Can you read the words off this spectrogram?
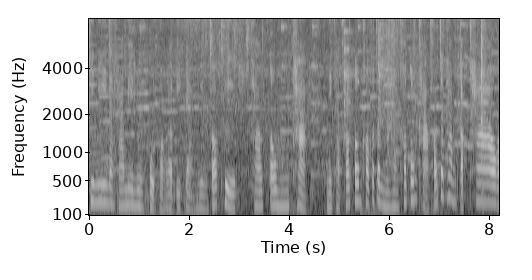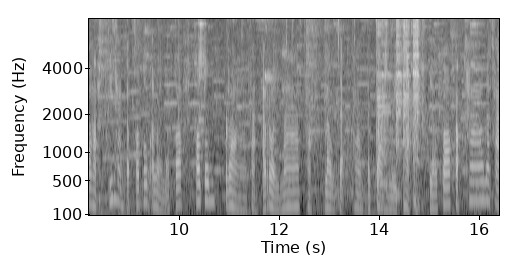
ที่นี่นะคะเมนูโปรดของเราอีกอย่างหนึ่งก็คือข้าวต้มค่ะนี่ค่ะข้าวต้มเขาก็จะมีทั้งข้าวต้มขาวเขาจะทำกับข้าวค่ะ ที่ทานกับข้าวต้มอร่อย แล้วก็ข้าวต้มปลาค่ะ อร่อยมากค่ะ เราจะทานประจำเลยค่ะ แล้วก็กับข้าวนะคะ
